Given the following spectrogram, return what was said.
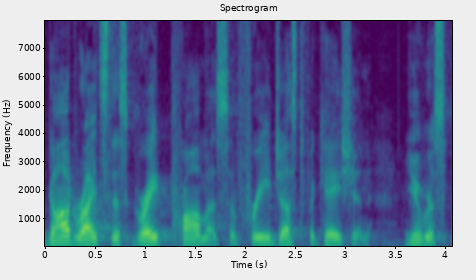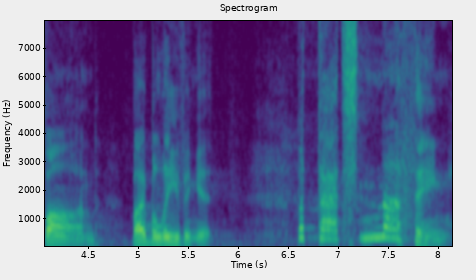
God writes this great promise of free justification. You respond by believing it. But that's nothing.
